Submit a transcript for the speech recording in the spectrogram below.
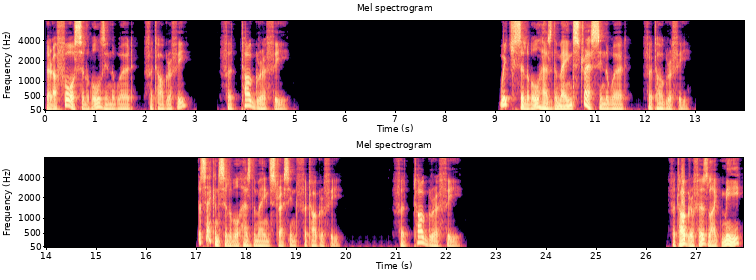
There are four syllables in the word photography. Photography. Which syllable has the main stress in the word photography? The second syllable has the main stress in photography. Photography. Photographers like me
